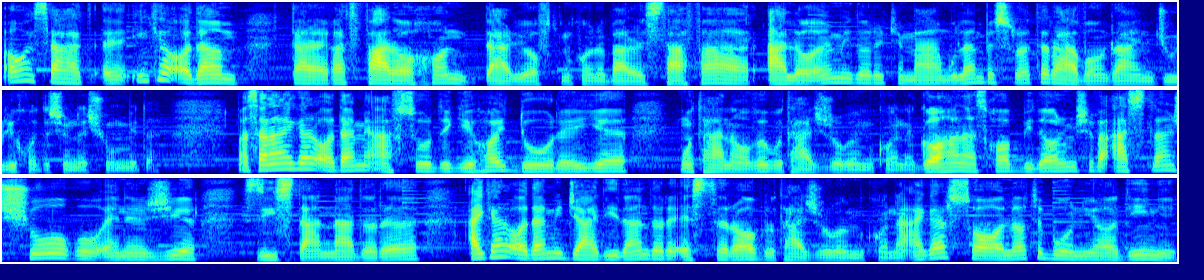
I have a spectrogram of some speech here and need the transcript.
آقای صحت اینکه آدم در حقیقت فراخان دریافت می‌کنه برای سفر علائمی داره که معمولا به صورت روان رنجوری خودشون نشون میده. مثلا اگر آدمی افسردگی های دوره‌ای متناوب و تجربه می‌کنه گاهن از خواب بیدار میشه و اصلا شوق و انرژی زیستن نداره اگر آدمی جدیدن داره استراب رو تجربه می‌کنه اگر سوالات بنیادینی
